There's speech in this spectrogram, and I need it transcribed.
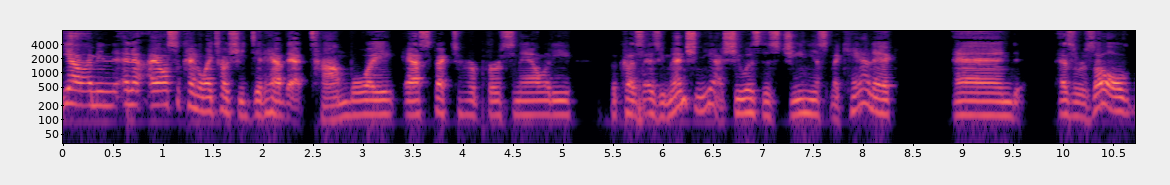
yeah, I mean, and I also kind of liked how she did have that tomboy aspect to her personality because, as you mentioned, yeah, she was this genius mechanic, and as a result,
